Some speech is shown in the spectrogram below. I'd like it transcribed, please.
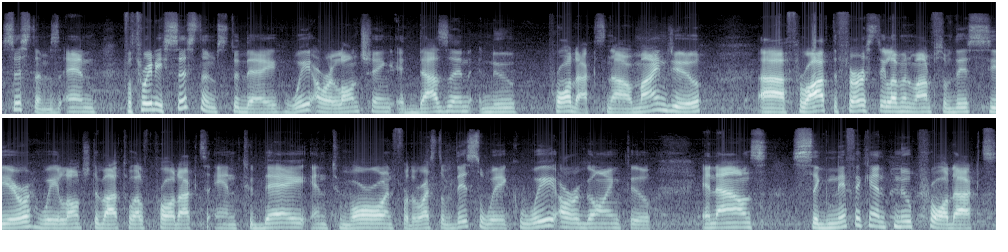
systems. And for 3D systems today, we are launching a dozen new products. Now, mind you, uh, throughout the first 11 months of this year, we launched about 12 products, and today and tomorrow and for the rest of this week, we are going to announce significant new products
